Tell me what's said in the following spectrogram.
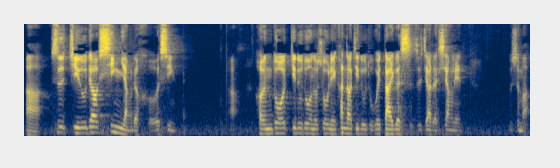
啊，是基督教信仰的核心，啊，很多基督徒很多时候，你看到基督徒会戴一个十字架的项链，不是吗？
